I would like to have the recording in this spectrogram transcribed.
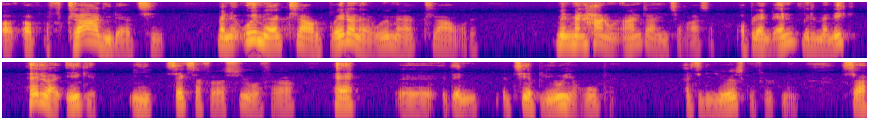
og, og, og forklare de der ting. Man er udmærket klar over det, britterne er udmærket klar over det, men man har nogle andre interesser. Og blandt andet vil man ikke, heller ikke i 46-47, have øh, dem til at blive i Europa. Altså de jødiske flygtninge. Så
